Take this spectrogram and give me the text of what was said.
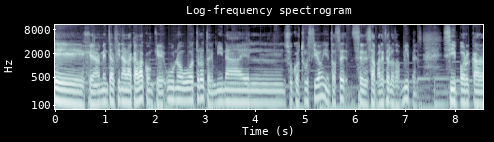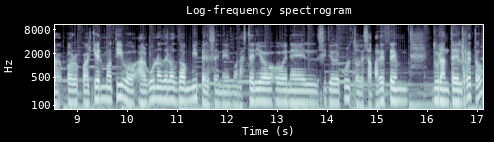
eh, generalmente al final acaba con que uno u otro termina su construcción y entonces se desaparecen los dos meeples. Si por, por cualquier motivo alguno de los dos meeples en el monasterio o en el sitio de culto desaparecen durante el reto,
